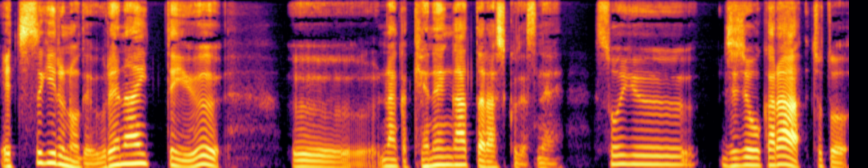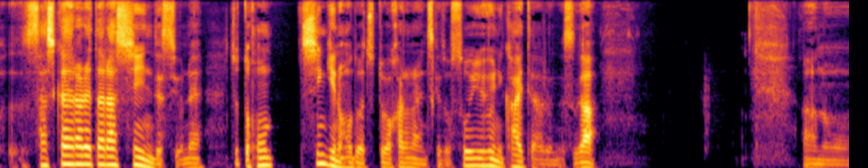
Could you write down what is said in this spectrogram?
エッチすぎるので売れないっていうなんか懸念があったらしくですね。そういう事情からちょっと差し替えられたらしいんですよね。ちょっと本真偽のほどはちょっとわからないんですけどそういうふうに書いてあるんですが。あの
